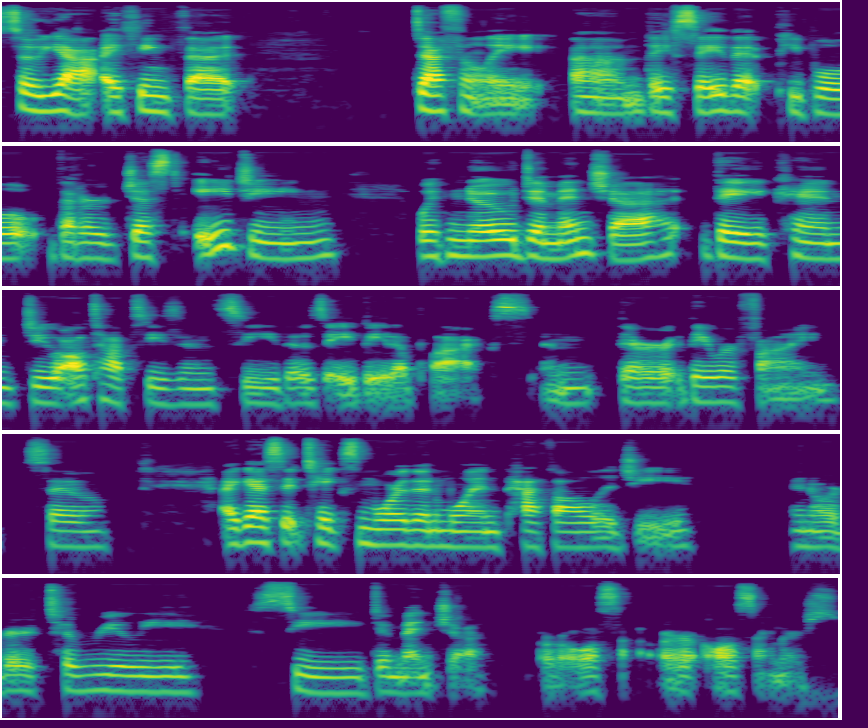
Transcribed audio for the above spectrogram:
so yeah i think that definitely um, they say that people that are just aging with no dementia they can do autopsies and see those a beta plaques and they're they were fine. So i guess it takes more than one pathology in order to really see dementia or, or alzheimer's.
